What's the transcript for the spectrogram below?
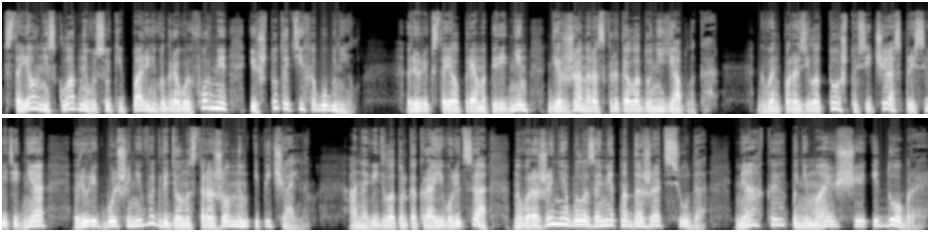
стоял нескладный высокий парень в игровой форме и что-то тихо бубнил. Рюрик стоял прямо перед ним, держа на раскрытой ладони яблоко. Гвен поразило то, что сейчас, при свете дня, Рюрик больше не выглядел настороженным и печальным. Она видела только край его лица, но выражение было заметно даже отсюда, мягкое, понимающее и доброе.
